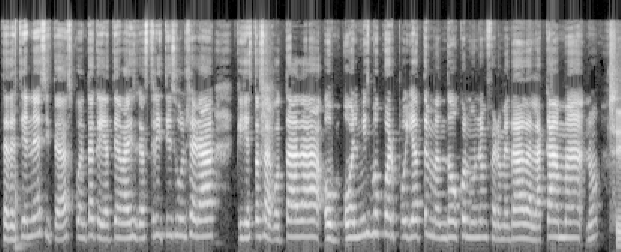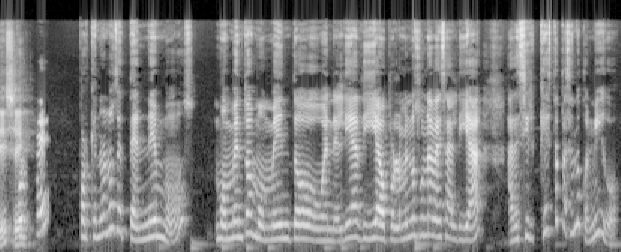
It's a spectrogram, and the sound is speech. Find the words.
te detienes y te das cuenta que ya tienes gastritis, úlcera, que ya estás agotada, o, o el mismo cuerpo ya te mandó con una enfermedad a la cama, ¿no? Sí, sí. ¿Por qué? Porque no nos detenemos momento a momento o en el día a día o por lo menos una vez al día a decir, ¿qué está pasando conmigo?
